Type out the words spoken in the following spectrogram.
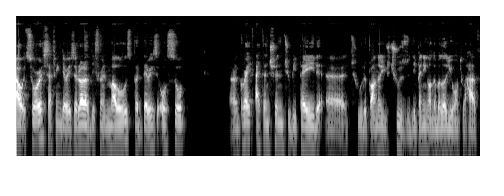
outsource. I think there is a lot of different models, but there is also uh, great attention to be paid uh, to the partner you choose, depending on the model you want to have.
